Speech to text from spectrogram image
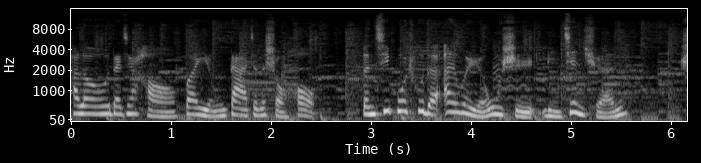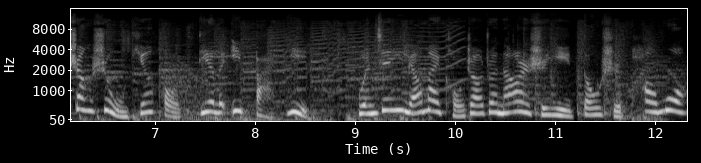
Hello，大家好，欢迎大家的守候。本期播出的爱问人物是李健全，上市五天后跌了一百亿。稳健医疗卖口罩赚的二十亿都是泡沫。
